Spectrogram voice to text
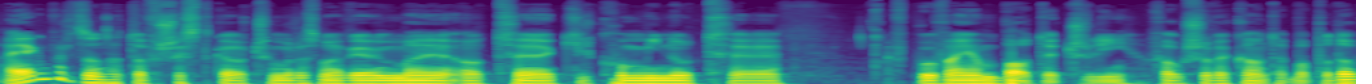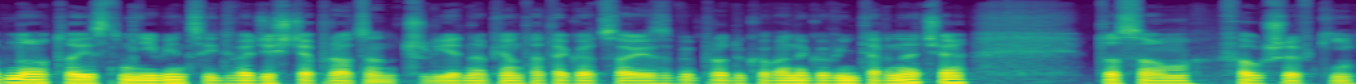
A jak bardzo na to wszystko, o czym rozmawiamy od e, kilku minut, e, wpływają boty, czyli fałszywe konta, bo podobno to jest mniej więcej 20%, czyli jedna piąta tego, co jest wyprodukowanego w internecie, to są fałszywki.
